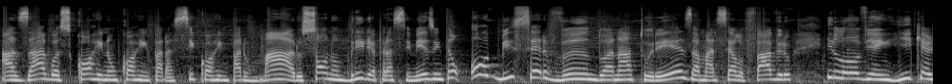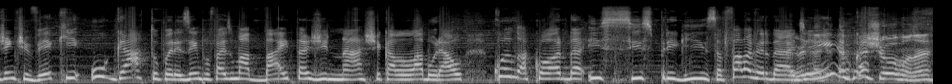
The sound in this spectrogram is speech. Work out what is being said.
As águas correm, não correm para si, correm para o mar, o sol não brilha para si mesmo. Então, observando a natureza, Marcelo Fávero e Lovia Henrique, a gente vê que o gato, por exemplo, faz uma baita ginástica laboral quando acorda e se espreguiça. Fala a É verdade, verdade. hein? É um cachorro, né?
